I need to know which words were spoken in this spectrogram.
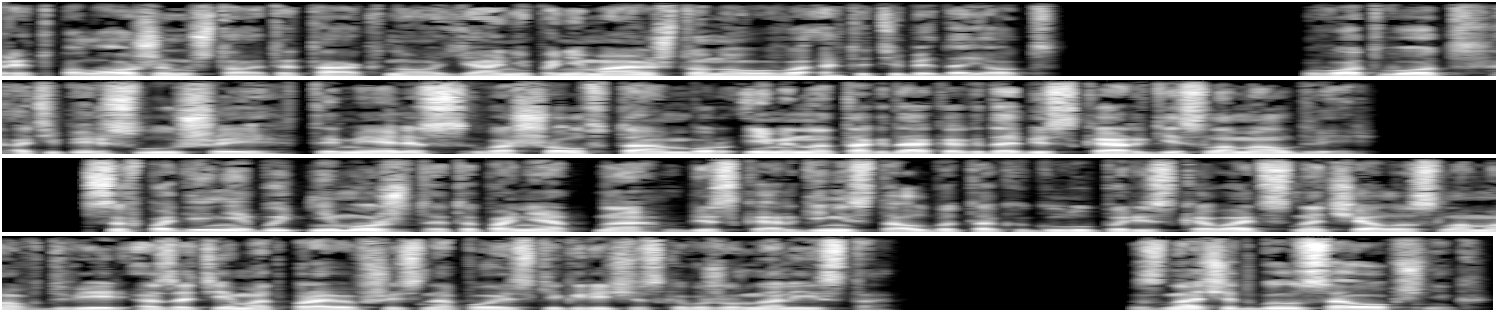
Предположим, что это так, но я не понимаю, что нового это тебе дает. Вот-вот, а теперь слушай. Темелис вошел в тамбур именно тогда, когда Бескарги сломал дверь. Совпадение быть не может, это понятно. Бескарги не стал бы так глупо рисковать, сначала сломав дверь, а затем отправившись на поиски греческого журналиста. Значит, был сообщник.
